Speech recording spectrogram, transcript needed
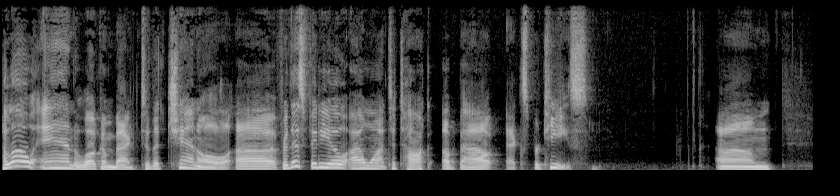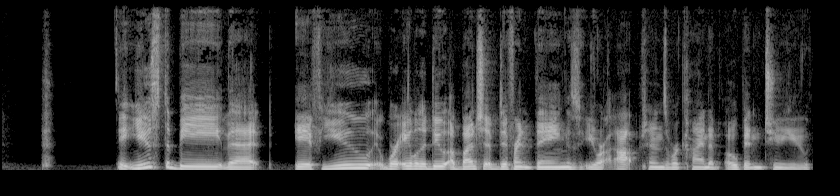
Hello and welcome back to the channel. Uh, for this video, I want to talk about expertise. Um, it used to be that if you were able to do a bunch of different things, your options were kind of open to you.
